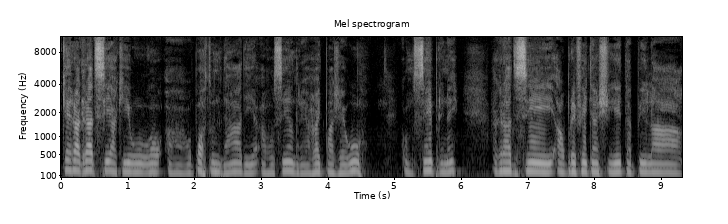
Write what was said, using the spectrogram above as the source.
quero agradecer aqui o, a oportunidade a você, André, a Rádio Pajeú, como sempre, né? Agradecer ao prefeito Anchieta pela,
